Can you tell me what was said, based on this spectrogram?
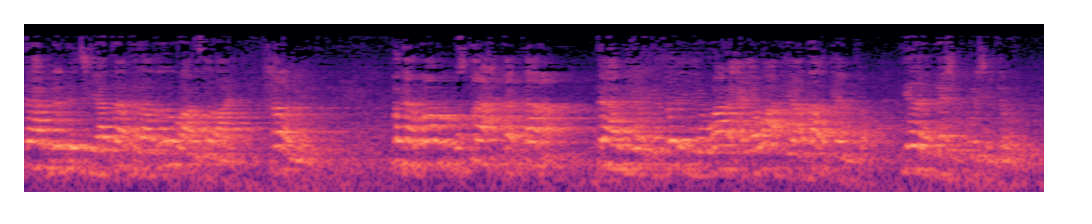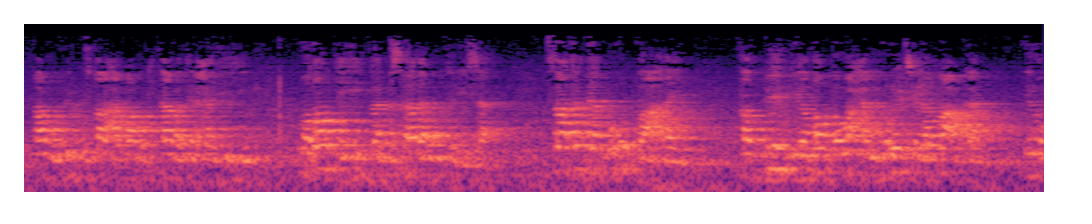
dahab la dejiya haddaad tiraado u waarsadahay khalab markaad baabu musطalax tagtana dahab iyo fido iyo waan xayawaan iyo haddaad keento iyadana meesha kuma jirta wey baabu musطalaxa baabu kitaabati alxadiidi wadabtihi baa masalada ugu tegaysaa saa darteed buu u baahday tadbiib iyo dabba waxaa looga jira baabkan wa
